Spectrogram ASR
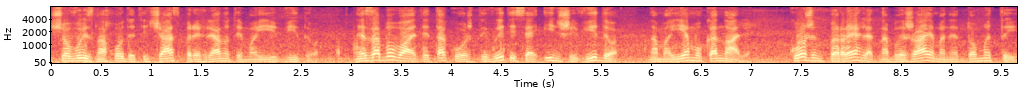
що ви знаходите час переглянути мої відео. Не забувайте також дивитися інші відео на моєму каналі. Кожен перегляд наближає мене до мети.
